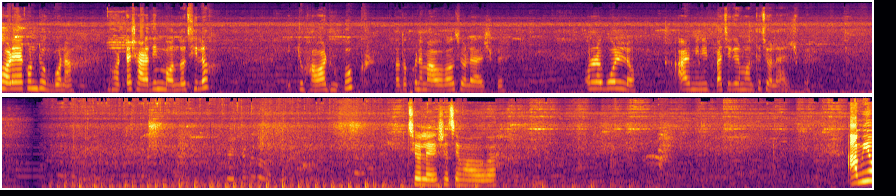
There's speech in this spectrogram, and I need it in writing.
ঘরে এখন ঢুকবো না। ঘরটা সারাদিন বন্ধ ছিল। একটু হাওয়া ঢুকুক, ততক্ষণে মা বাবাও চলে আসবে। ওনারা বলল, আর মিনিট পাঁচেকের মধ্যে চলে আসবে। চলে এসেছে মা বাবা। আমিও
